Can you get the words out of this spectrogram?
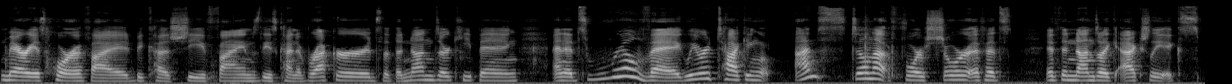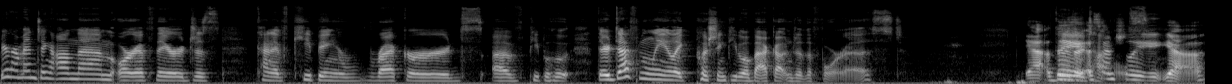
Mary is horrified because she finds these kind of records that the nuns are keeping and it's real vague. We were talking I'm still not for sure if it's if the nuns are like actually experimenting on them or if they're just kind of keeping records of people who they're definitely like pushing people back out into the forest. Yeah, they essentially yeah.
